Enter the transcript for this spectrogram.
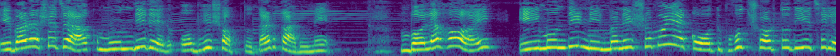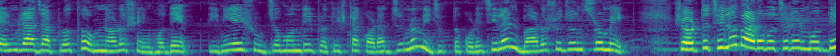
এবার আসা যাক মন্দিরের অভিশপ্ততার কারণে। বলা হয় এই মন্দির নির্মাণের সময় এক অদ্ভুত শর্ত দিয়েছিলেন রাজা প্রথম নরসিংহদেব। তিনি এই সূর্য মন্দির প্রতিষ্ঠা করার জন্য নিযুক্ত করেছিলেন বারোশো জন শ্রমিক। শর্ত ছিল বারো বছরের মধ্যে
